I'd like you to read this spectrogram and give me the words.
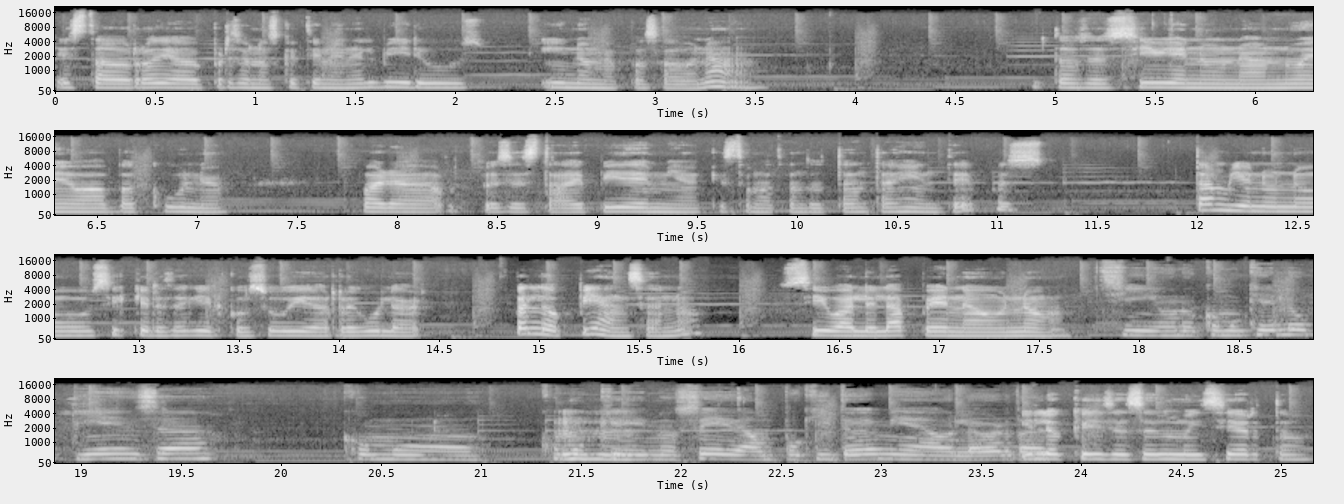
he estado rodeado de personas que tienen el virus y no me ha pasado nada. Entonces si viene una nueva vacuna para pues esta epidemia que está matando tanta gente, pues también uno si quiere seguir con su vida regular, pues lo piensa, ¿no? si vale la pena o no. Sí, uno como que lo piensa, como, como que, no sé, da un poquito de miedo, la verdad. Y lo que dices es muy cierto.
